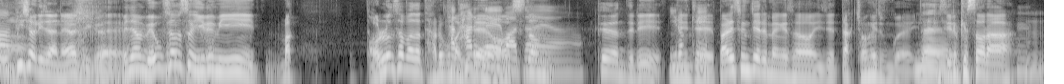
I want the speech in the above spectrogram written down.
여기 오피셜이잖아요 지금. 네. 왜냐면 외국 선수 이름이 막 언론사마다 다르고 다막 다르네 이래요. 쓰던 맞아요. 표현들이 근데 이렇게. 이제 파리 생제르맹에서 이제 딱 정해준 거예요. 네. 그래서 이렇게 써라. 음.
